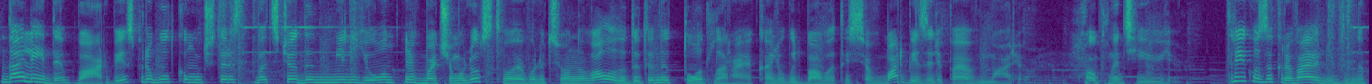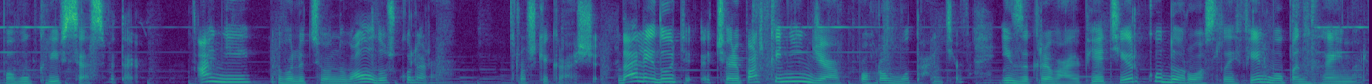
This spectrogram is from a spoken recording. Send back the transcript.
Далі йде Барбі з прибутком у 421 мільйон. Як бачимо, людство еволюціонувало до дитини Тодлера, яка любить бавитися в Барбі і заліпає в Маріо. Обнадіює. Трійку закриває людина павук крій всесвіти. А ні, еволюціонувало до школяра. Трошки краще. Далі йдуть черепашки ніндзя, погром мутантів. І закриває п'ятірку дорослий фільм Опенгеймер.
